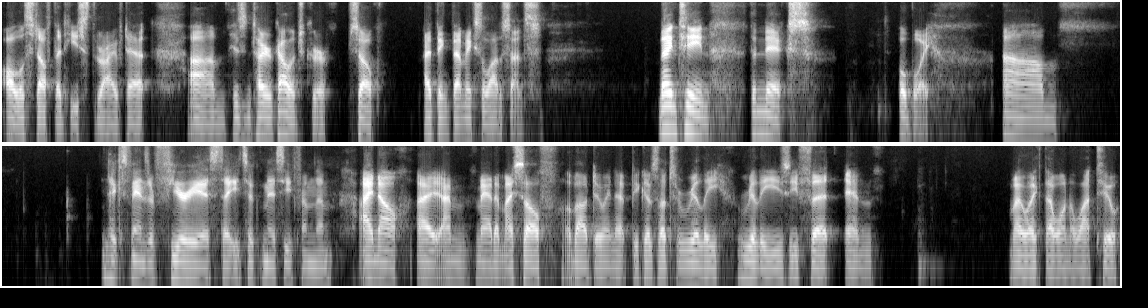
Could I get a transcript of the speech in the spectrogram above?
All the stuff that he's thrived at um, his entire college career. So I think that makes a lot of sense. 19, the Knicks. Oh boy. Um, Knicks fans are furious that you took Missi from them. I know. I, I'm mad at myself about doing it because that's a really, really easy fit. And I like that one a lot too.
